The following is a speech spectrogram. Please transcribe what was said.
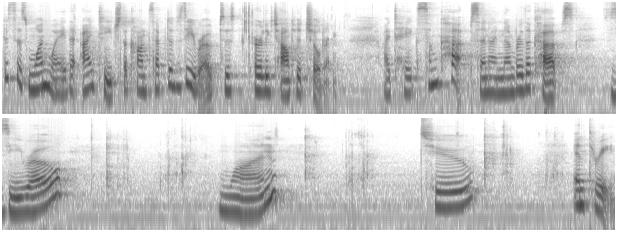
This is one way that I teach the concept of zero to early childhood children. I take some cups and I number the cups zero, one, two, and three.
